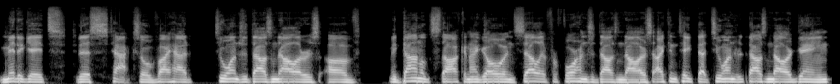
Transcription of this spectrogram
mitigate this tax. So if I had $200,000 of McDonald's stock and I go and sell it for $400,000, I can take that $200,000 gain,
